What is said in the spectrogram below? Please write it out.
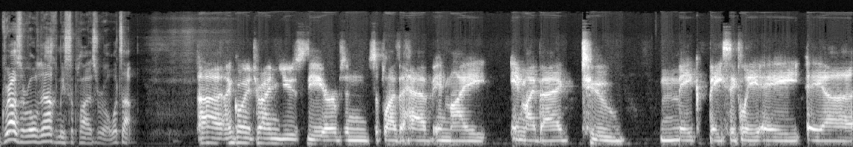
Graza rolled an alchemy supplies roll. What's up? Uh, I'm going to try and use the herbs and supplies I have in my in my bag to make basically a a uh,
